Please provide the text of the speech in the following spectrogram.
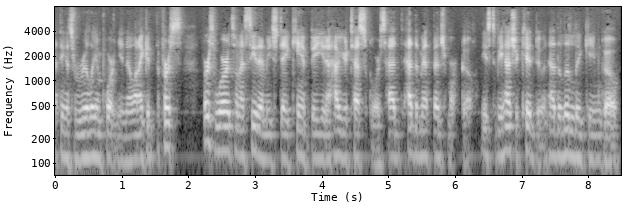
I think it's really important, you know. When I get the first first words when I see them each day can't be, you know, how your test scores, had had the math benchmark go. It needs to be how's your kid doing? How'd the little league game go?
